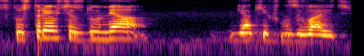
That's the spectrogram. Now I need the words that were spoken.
сустрэўся з двумя як іх называюць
